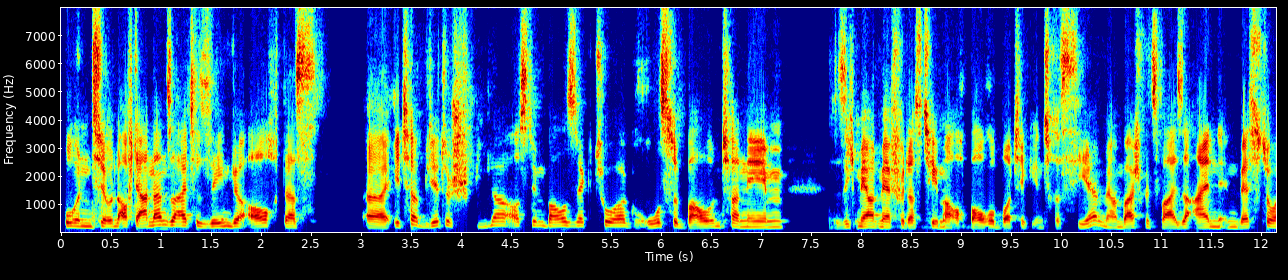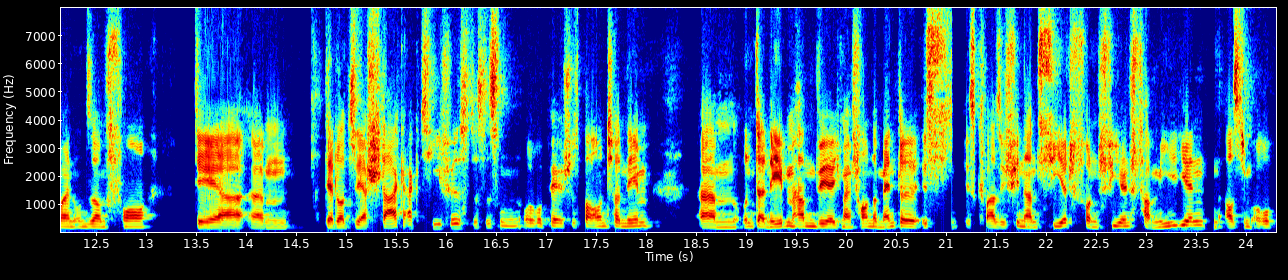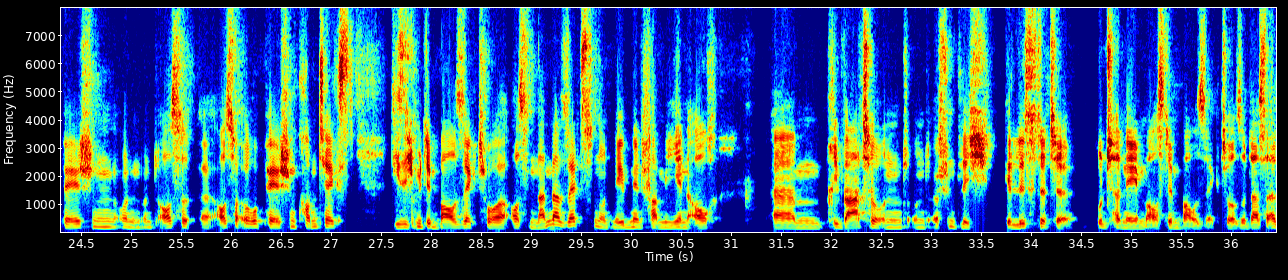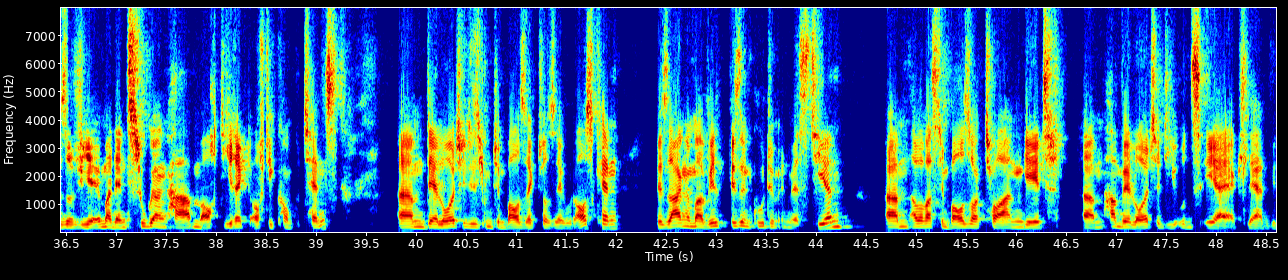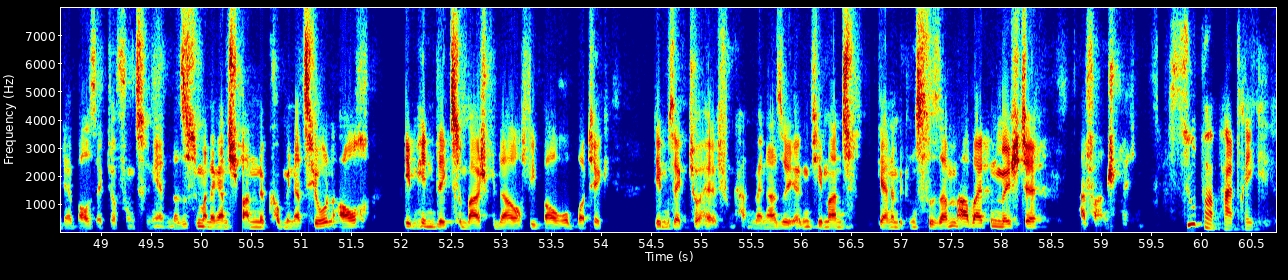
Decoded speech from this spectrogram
Und, und auf der anderen Seite sehen wir auch, dass äh, etablierte Spieler aus dem Bausektor, große Bauunternehmen, sich mehr und mehr für das Thema auch Baurobotik interessieren. Wir haben beispielsweise einen Investor in unserem Fonds, der, ähm, der dort sehr stark aktiv ist. Das ist ein europäisches Bauunternehmen. Ähm, und daneben haben wir, ich meine, Fundamental ist, ist quasi finanziert von vielen Familien aus dem europäischen und, und außer, äh, außereuropäischen Kontext, die sich mit dem Bausektor auseinandersetzen und neben den Familien auch ähm, private und, und öffentlich gelistete Unternehmen aus dem Bausektor, sodass also wir immer den Zugang haben, auch direkt auf die Kompetenz ähm, der Leute, die sich mit dem Bausektor sehr gut auskennen. Wir sagen immer, wir, wir sind gut im Investieren, ähm, aber was den Bausektor angeht, ähm, haben wir Leute, die uns eher erklären, wie der Bausektor funktioniert. Und das ist immer eine ganz spannende Kombination, auch im Hinblick zum Beispiel darauf, wie Baurobotik dem Sektor helfen kann. Wenn also irgendjemand gerne mit uns zusammenarbeiten möchte, einfach ansprechen. Super, Patrick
